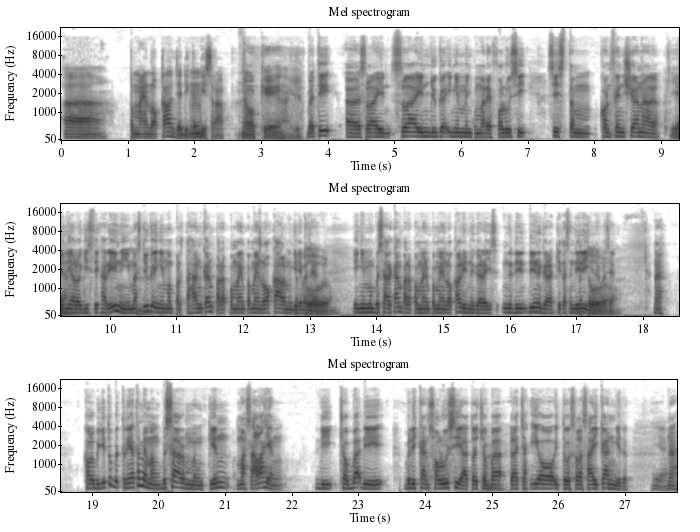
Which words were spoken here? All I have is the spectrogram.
eh, pemain lokal jadi Hmm. kedisrup. Oke. Nah, gitu. Berarti eh, selain selain juga ingin merevolusi sistem konvensional Iya. dunia logistik hari ini, Mas juga ingin mempertahankan para pemain-pemain lokal mungkin ya Mas ya? Betul. Ingin membesarkan para pemain-pemain lokal di negara di, di negara kita sendiri gitu Betul. Mas ya. Nah, kalau begitu be- ternyata memang besar mungkin masalah yang dicoba diberikan solusi atau coba lacak IO itu selesaikan gitu. Hmm. Iya. Hmm. Nah,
